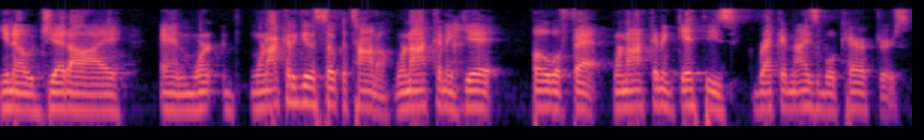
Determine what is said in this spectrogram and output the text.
you know, Jedi, and we're we're not going to get Ahsoka Tano. We're not going to get Boba Fett. We're not going to get these recognizable characters.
